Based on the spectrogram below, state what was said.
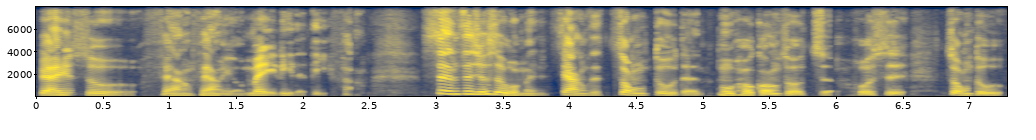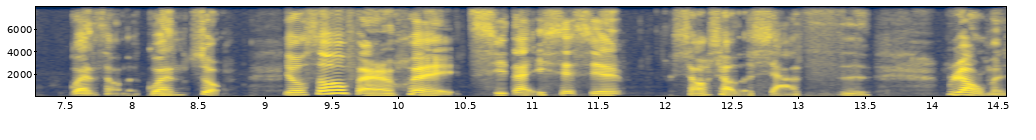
表演艺术非常非常有魅力的地方。甚至就是我们这样子重度的幕后工作者，或是重度观赏的观众，有时候反而会期待一些些小小的瑕疵，让我们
